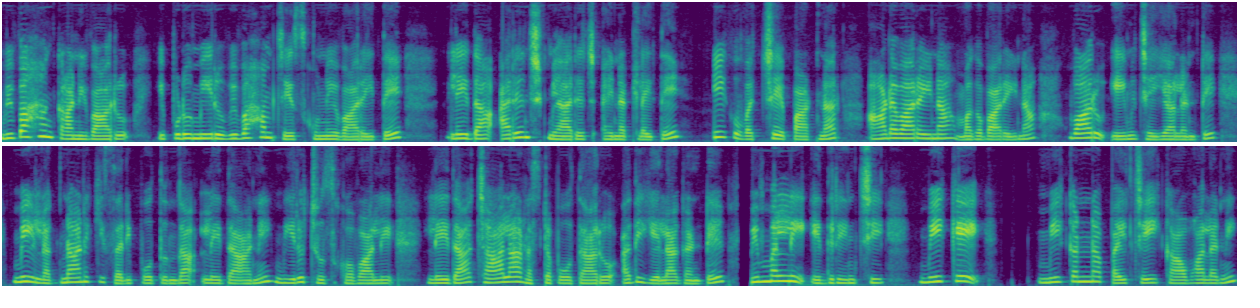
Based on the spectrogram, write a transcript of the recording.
వివాహం కాని వారు ఇప్పుడు మీరు వివాహం చేసుకునే వారైతే లేదా అరేంజ్ మ్యారేజ్ అయినట్లయితే మీకు వచ్చే పార్ట్నర్ ఆడవారైనా మగవారైనా వారు ఏమి చేయాలంటే మీ లగ్నానికి సరిపోతుందా లేదా అని మీరు చూసుకోవాలి. లేదా చాలా నష్టపోతారు. అది ఎలాగంటే మిమ్మల్ని ఎదిరించి మీకే మీకన్నా పై చేయి కావాలని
